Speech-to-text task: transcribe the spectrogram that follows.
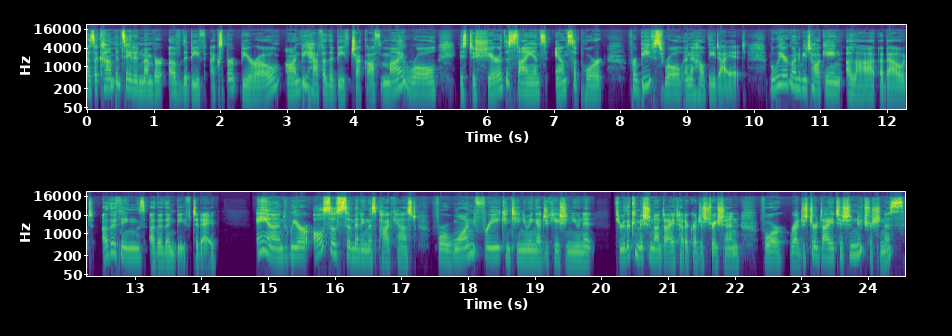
As a compensated member of the Beef Expert Bureau on behalf of the Beef Checkoff, my role is to share the science and support for beef's role in a healthy diet. But we are going to be talking a lot about other things other than beef today. And we are also submitting this podcast for one free continuing education unit through the Commission on Dietetic Registration for registered dietitian nutritionists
